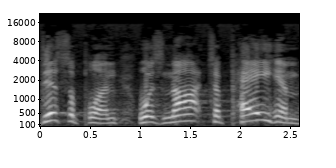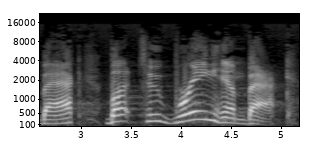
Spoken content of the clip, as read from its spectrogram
discipline was not to pay him back, but to bring him back.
